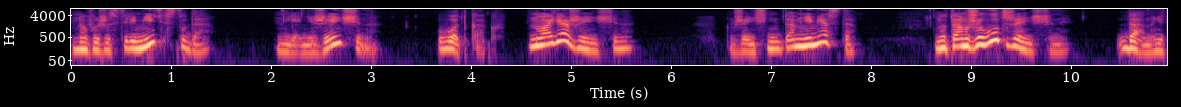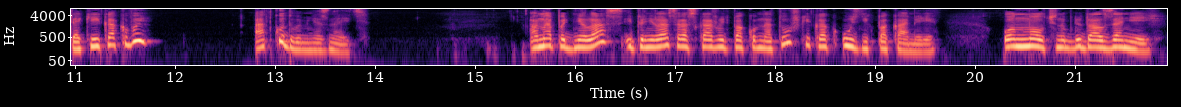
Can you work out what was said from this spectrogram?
Но вы же стремитесь туда. Я не женщина. Вот как. Ну, а я женщина. Женщине там не место. Но там живут женщины. Да, но не такие, как вы. Откуда вы меня знаете? Она поднялась и принялась рассказывать по комнатушке, как узник по камере. Он молча наблюдал за ней.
